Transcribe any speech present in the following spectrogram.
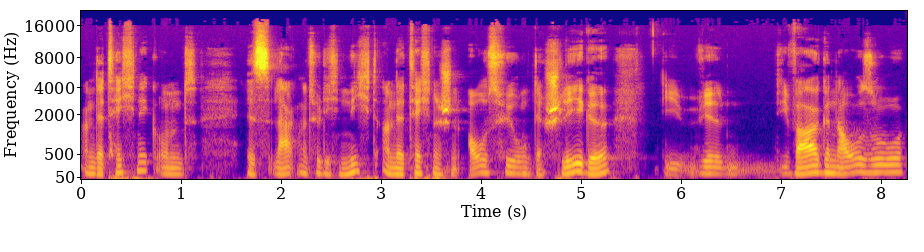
an der Technik und es lag natürlich nicht an der technischen Ausführung der Schläge, die, wir, die war genauso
